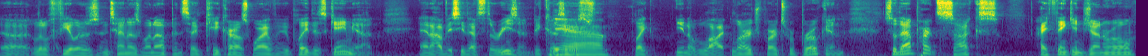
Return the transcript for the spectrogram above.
uh, little feelers, antennas went up and said, "Hey, Carlos, why haven't we played this game yet?" And obviously, that's the reason because it was like you know, la- large parts were broken. So that part sucks. I think in general,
